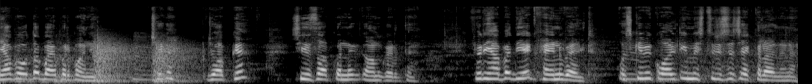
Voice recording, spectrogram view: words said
यहाँ पे होता है बाइपर पानी। ठीक है जो आपके शीशे साफ़ करने का काम करते हैं। फिर यहाँ पर दिया एक फ़ैन बेल्ट उसकी भी क्वालिटी मिस्त्री से चेक करा लेना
